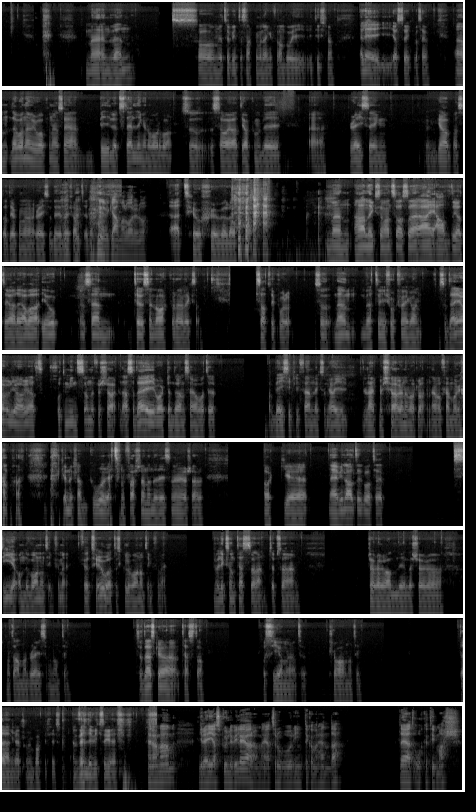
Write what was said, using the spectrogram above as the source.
med en vän. Som jag typ inte snackar med längre för han bor i, i Tyskland. Eller i Österrike, vad säger jag. Um, det var när vi var på någon sån här bilutställning eller vad det var. Så sa jag att jag kommer bli uh, racing grabb, alltså att jag kommer racea bilar i framtiden. Hur gammal var du då? Jag tror sju eller åtta. Men han liksom, han sa så här, nej aldrig att jag gör det. Jag bara, jo. Och sen tusen lak på det liksom. Satt vi på det. Så den betten vi fortfarande igång. Så det jag vill göra är att åtminstone försöka, alltså det har ju varit en dröm sedan jag var typ basically fem liksom. Jag har ju lärt mig köra när jag var, när jag var fem år gammal. Jag kunde knappt gå rätt som farsan undervisade mig jag körde. Och eh, jag ville alltid bara typ se om det var någonting för mig. För jag tror att det skulle vara någonting för mig. Jag vill liksom testa den, typ så här. Köra rally eller köra något annat race eller någonting. Så där ska jag testa. Och se om jag typ klarar av någonting. Det är en grej på min bucket list. En väldigt viktig grej. En annan grej jag skulle vilja göra men jag tror inte kommer hända. Det är att åka till Mars.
